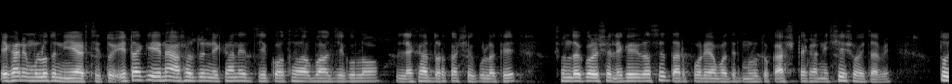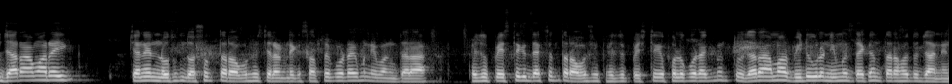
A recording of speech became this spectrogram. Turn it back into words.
এখানে মূলত নিয়ে আসছি। তো এটাকে এনে আসার জন্য এখানে যে কথা বা যেগুলো লেখার দরকার সেগুলোকে সুন্দর করে সে লিখে দিতেছে তারপরে আমাদের মূলত কাজটা এখানে শেষ হয়ে যাবে। তো যারা আমার এই চ্যানেল নতুন দর্শক, তারা অবশ্যই চ্যানেলটাকে সাবস্ক্রাইব করে রাখবেন এবং যারা ফেসবুক পেজ থেকে দেখছেন, তারা অবশ্যই ফেসবুক পেজটাকে ফলো করে রাখবেন। তো যারা আমার ভিডিওগুলো নিয়মিত দেখেন, তারা হয়তো জানেন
